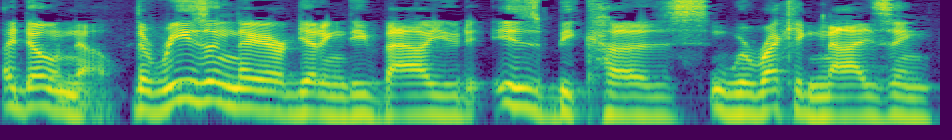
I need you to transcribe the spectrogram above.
I don't know. The reason they are getting devalued is because we're recognizing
